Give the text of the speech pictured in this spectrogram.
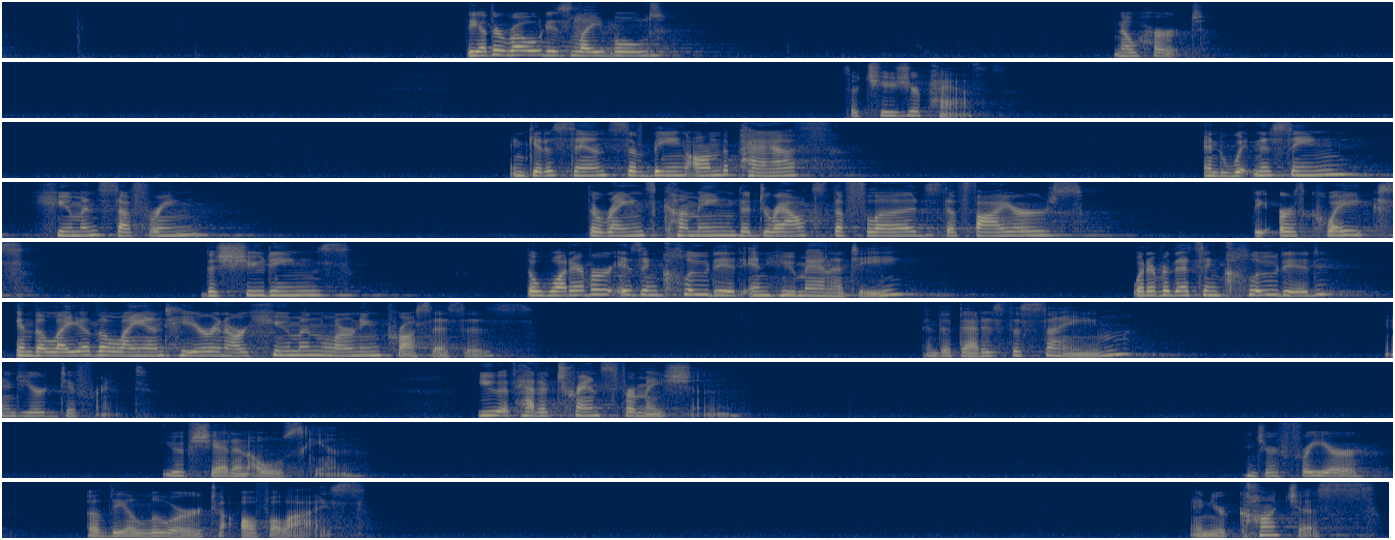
The other road is labeled, no hurt. So choose your path. and get a sense of being on the path and witnessing human suffering, the rains coming, the droughts, the floods, the fires, the earthquakes, the shootings, the whatever is included in humanity, whatever that's included in the lay of the land here in our human learning processes, and that that is the same and you're different. You have had a transformation. You have shed an old skin. And you're freer of the allure to awfulize. And you're conscious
